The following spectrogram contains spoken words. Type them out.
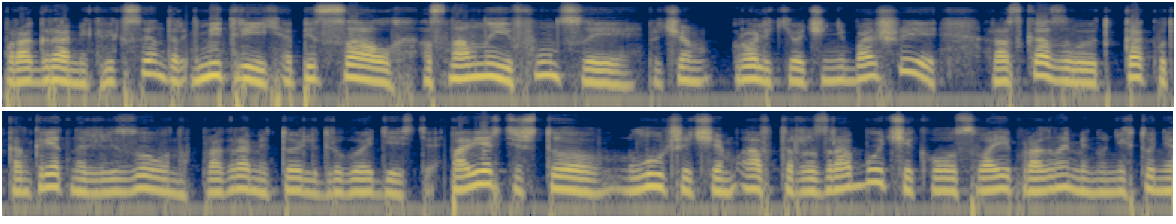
программе Quicksender. Дмитрий описал основные функции, причем ролики очень небольшие, рассказывают, как вот конкретно реализовано в программе то или другое действие. Поверьте, что лучше, чем автор-разработчик о своей программе, ну, никто не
